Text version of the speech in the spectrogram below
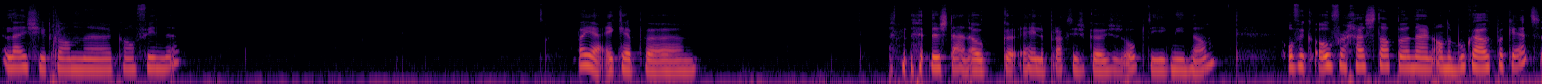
lijstje kan, uh, kan vinden. Oh ja, ik heb. Uh, er staan ook hele praktische keuzes op die ik niet nam. Of ik over ga stappen naar een ander boekhoudpakket,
